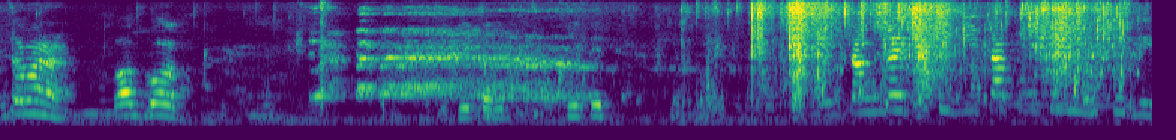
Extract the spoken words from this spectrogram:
Isa ba? Wag, wag. Kikita, kikit. Tanggal kasi kita sa iyo. Sige.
